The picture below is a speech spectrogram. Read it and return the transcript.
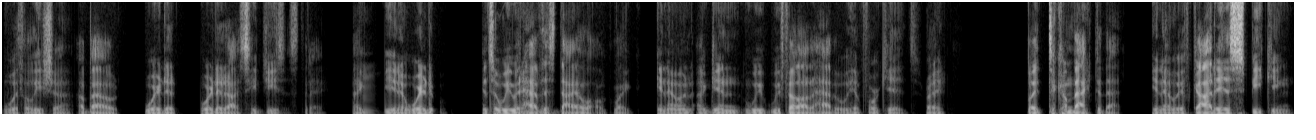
with Alicia about where did where did I see Jesus today? Like, Mm. you know, where did and so we would have this dialogue like, you know, and again, we we fell out of habit. We have four kids, right? But to come back to that, you know, if God is speaking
